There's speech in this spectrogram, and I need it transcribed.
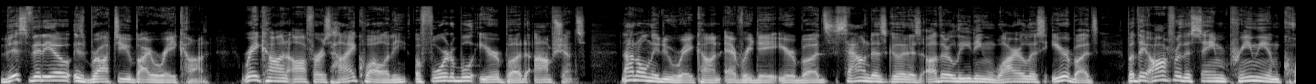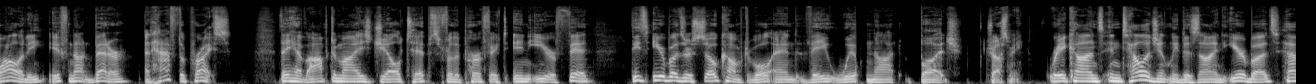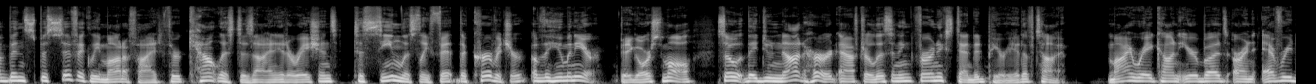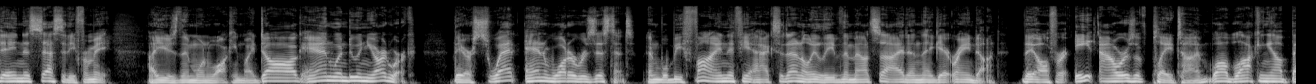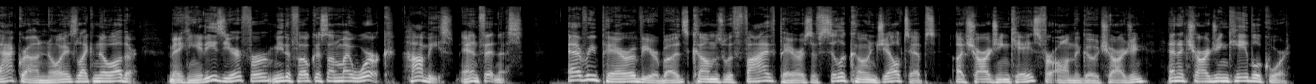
This video is brought to you by Raycon. Raycon offers high-quality, affordable earbud options. Not only do Raycon everyday earbuds sound as good as other leading wireless earbuds, but they offer the same premium quality, if not better, at half the price. They have optimized gel tips for the perfect in-ear fit. These earbuds are so comfortable and they will not budge. Trust me. Raycon's intelligently designed earbuds have been specifically modified through countless design iterations to seamlessly fit the curvature of the human ear, big or small, so they do not hurt after listening for an extended period of time. My Raycon earbuds are an everyday necessity for me. I use them when walking my dog and when doing yard work. They are sweat and water resistant and will be fine if you accidentally leave them outside and they get rained on. They offer 8 hours of playtime while blocking out background noise like no other, making it easier for me to focus on my work, hobbies, and fitness. Every pair of earbuds comes with 5 pairs of silicone gel tips, a charging case for on-the-go charging, and a charging cable cord.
